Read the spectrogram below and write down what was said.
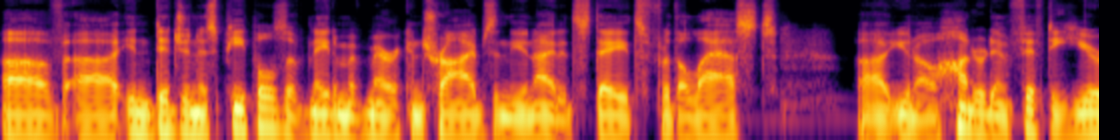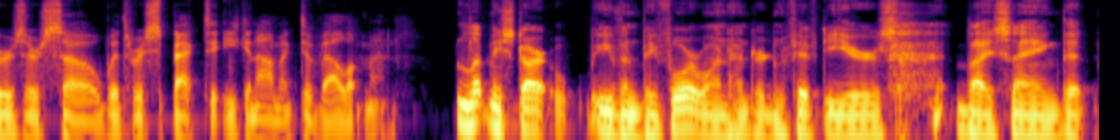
of uh, indigenous peoples, of Native American tribes in the United States for the last uh, you know 150 years or so with respect to economic development? Let me start even before 150 years by saying that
